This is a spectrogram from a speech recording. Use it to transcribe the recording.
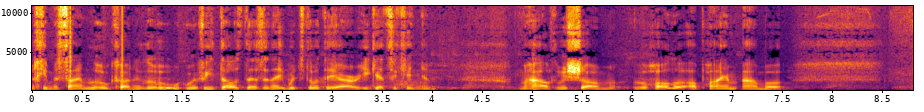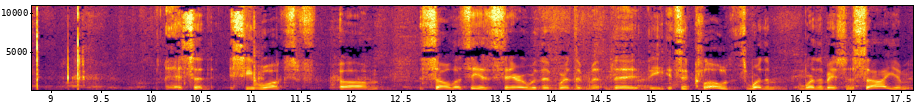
If he does designate which what they are, he gets a Amo. It said he walks. Um, so let's say it's a scenario where the where the, the, the it's enclosed. It's more than more than base of Sayim.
